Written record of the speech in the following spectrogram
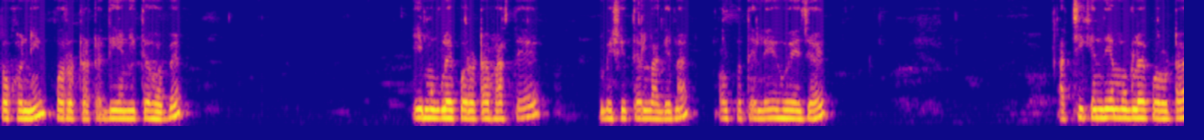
তখনই পরোটাটা দিয়ে নিতে হবে। এই মোগলাই পরোটা ভাজতে বেশি তেল লাগে না, অল্প তেলেই হয়ে যায়। আর চিকেন দিয়ে মোগলাই পরোটা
